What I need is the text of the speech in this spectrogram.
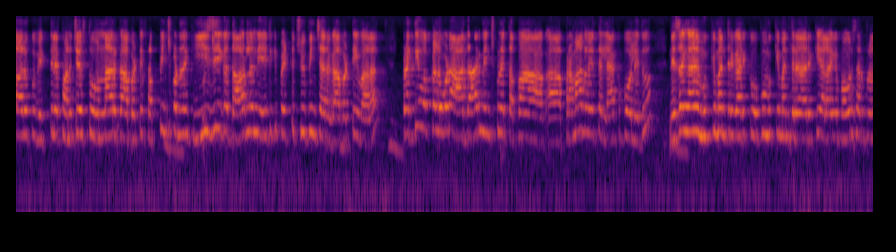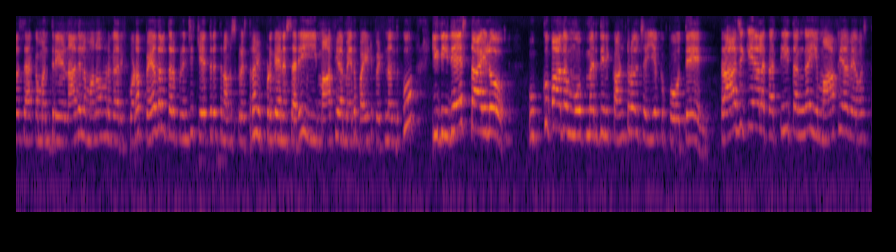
తాలూకు వ్యక్తులే పనిచేస్తూ ఉన్నారు కాబట్టి తప్పించుకోవడానికి ఈజీగా దారులను ఎదిగి పెట్టి చూపించారు కాబట్టి ఇవాళ ప్రతి ఒక్కళ్ళు కూడా ఆ దారిని ఎంచుకునే తప్ప ఆ ప్రమాదం అయితే లేకపోలేదు. నిజంగానే ముఖ్యమంత్రి గారికి ఉప ముఖ్యమంత్రి గారికి అలాగే పౌర సరఫరాల శాఖ మంత్రి నాదెల మనోహర్ గారికి కూడా పేదల తరపు నుంచి చేతులెత్తి నమస్కరిస్తున్నాం. ఇప్పటికైనా సరే ఈ మాఫియా మీద బయట పెట్టినందుకు ఇది ఇదే స్థాయిలో ఉక్కుపాదం మోపి మరి దీన్ని కంట్రోల్ చెయ్యకపోతే రాజకీయాలకు అతీతంగా ఈ మాఫియా వ్యవస్థ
